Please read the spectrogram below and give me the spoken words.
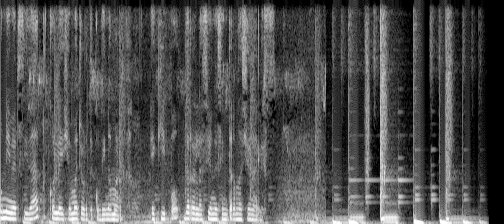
Universidad Colegio Mayor de Cundinamarca, equipo de Relaciones Internacionales.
